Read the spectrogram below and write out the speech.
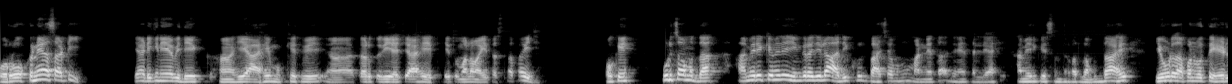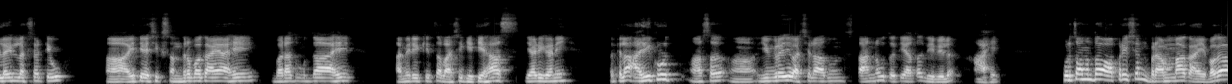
रोखण्यासाठी या ठिकाणी या विधेयक हे आहे मुख्यत्वे तरतुदी याचे आहेत हे तुम्हाला माहीत असलं पाहिजे. ओके पुढचा मुद्दा अमेरिकेमध्ये इंग्रजीला अधिकृत भाषा म्हणून मान्यता देण्यात आली आहे. अमेरिके संदर्भातला मुद्दा आहे. एवढंच आपण फक्त हेडलाईन लक्षात ठेवू. ऐतिहासिक संदर्भ काय आहे? बराच मुद्दा आहे. अमेरिकेचा भाषिक इतिहास या ठिकाणी. त्याला अधिकृत असं इंग्रजी भाषेला अजून स्थान नव्हतं ते आता दिलेलं आहे. पुढचा मुद्दा ऑपरेशन ब्रह्मा काय बघा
